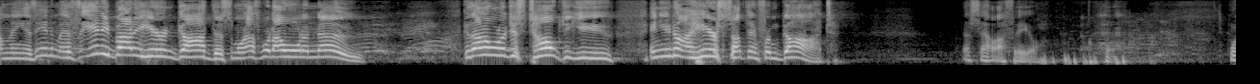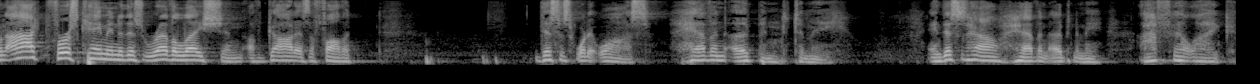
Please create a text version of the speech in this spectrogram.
I mean, is, any, is anybody hearing God this morning? That's what I want to know. Because I don't want to just talk to you and you not hear something from God. That's how I feel. when I first came into this revelation of God as a Father, this is what it was heaven opened to me. And this is how heaven opened to me. I felt like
